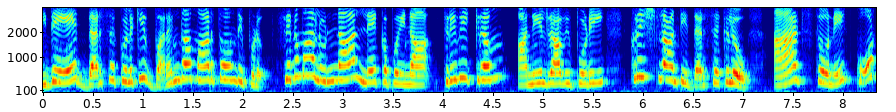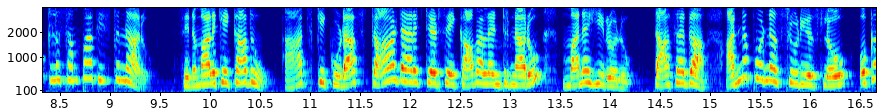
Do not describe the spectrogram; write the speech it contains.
ఇదే దర్శకులకి వరంగా మారుతోంది ఇప్పుడు. సినిమాలున్నా లేకపోయినా త్రివిక్రమ్ అనిల్ రావిపూడి క్రిష్ లాంటి దర్శకులు యాడ్స్ తోనే కోట్లు సంపాదిస్తున్నారు. సినిమాలకే కాదు యాడ్స్కి కూడా స్టార్ డైరెక్టర్సే కావాలంటున్నారు మన హీరోలు. తాజాగా అన్నపూర్ణ స్టూడియోస్లో ఒక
